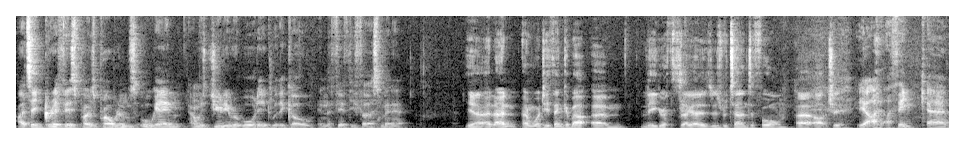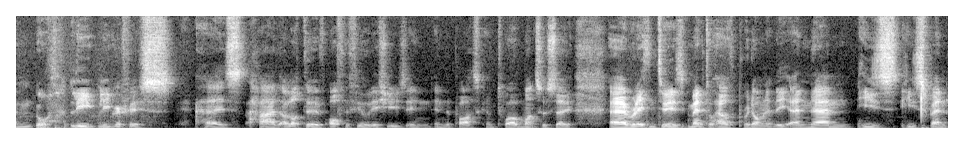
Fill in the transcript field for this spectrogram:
I'd say Griffiths posed problems all game and was duly rewarded with a goal in the 51st minute. Yeah, and, and, and what do you think about um, Leigh Griffiths' uh, his return to form, uh, Archie? Yeah, I, I think um, oh, Leigh Leigh Griffiths has had a lot of off the field issues in, in the past kind of twelve months or so, uh, relating to his mental health predominantly, and um, he's he's spent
